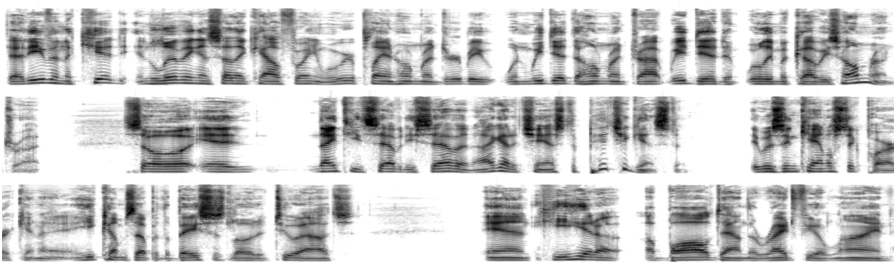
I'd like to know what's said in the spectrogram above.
that even the kid in living in Southern California, when we were playing home run derby, when we did the home run trot, we did Willie McCovey's home run trot. So in 1977, I got a chance to pitch against him. It was in Candlestick Park, and I, he comes up with the bases loaded, two outs and he hit a, a ball down the right field line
